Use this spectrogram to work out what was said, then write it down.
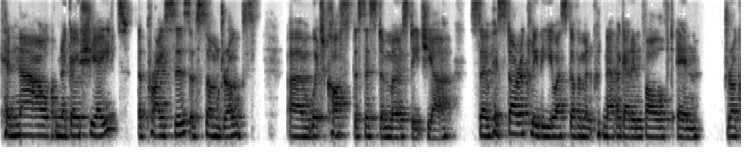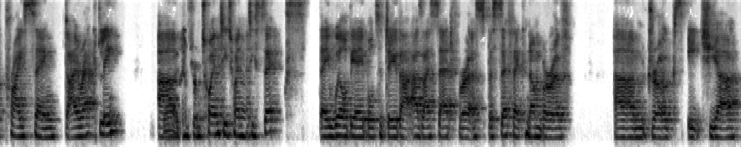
can now negotiate the prices of some drugs, um, which cost the system most each year. So historically, the US government could never get involved in drug pricing directly. Um, and from 2026, they will be able to do that, as I said, for a specific number of um, drugs each year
